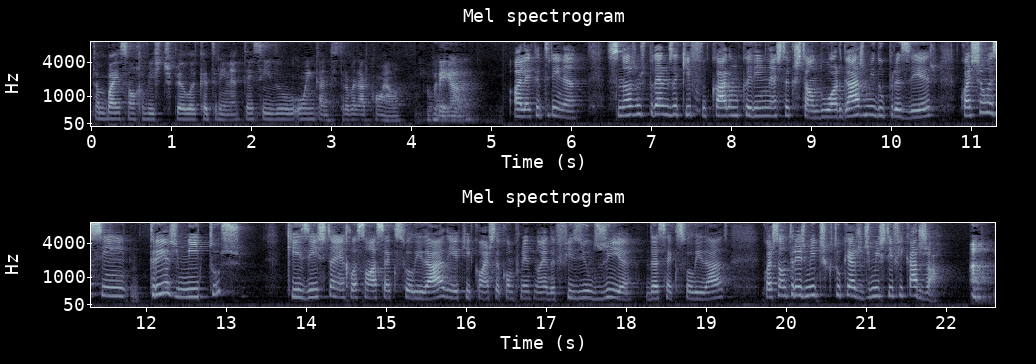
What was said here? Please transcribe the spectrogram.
também são revistos pela Catarina. Tem sido um encanto trabalhar com ela. Obrigada. Olha, Catarina, se nós nos pudermos aqui focar um bocadinho nesta questão do orgasmo e do prazer, quais são assim três mitos que existem em relação à sexualidade e aqui com esta componente não é da fisiologia da sexualidade? Quais são três mitos que tu queres desmistificar já?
